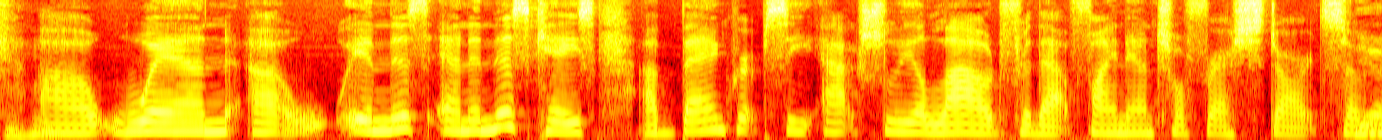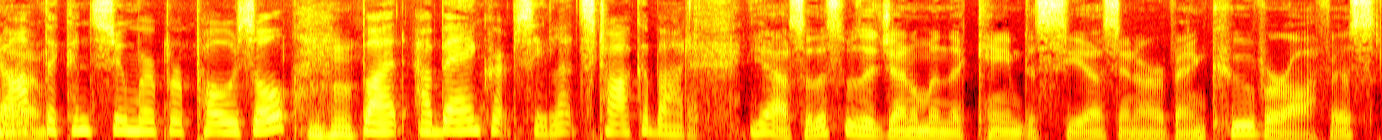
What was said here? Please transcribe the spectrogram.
Mm-hmm. uh, when, uh, in this, and in this case, a bankruptcy actually allowed for that financial fresh start. So Yeah. Mm-hmm. not the consumer proposal, but a bankruptcy. Let's talk about it. Yeah, so this was a gentleman that came to see us in our Vancouver office.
